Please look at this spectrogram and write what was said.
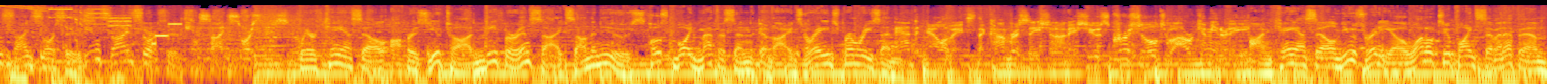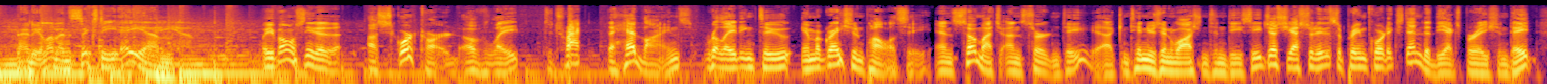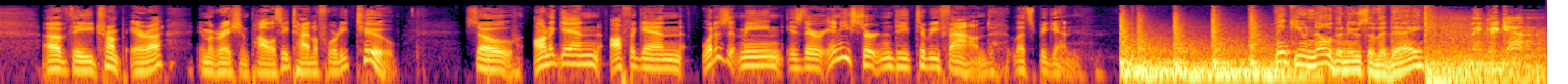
Inside Sources. Inside Sources. Inside Sources. Where KSL offers Utah deeper insights on the news. Host Boyd Matheson divides rage from reason and elevates the conversation on issues crucial to our community. On KSL News Radio 102.7 FM and 1160 AM. Well, you've almost needed a, a scorecard of late to track the headlines relating to immigration policy. And so much uncertainty uh, continues in Washington, D.C. Just yesterday, the Supreme Court extended the expiration date of the Trump era immigration policy, Title 42. So, on again, off again, what does it mean? Is there any certainty to be found? Let's begin. Think you know the news of the day? Think again.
